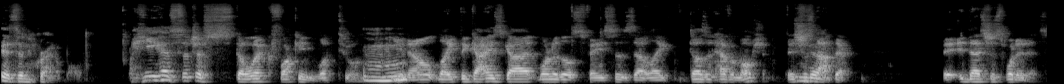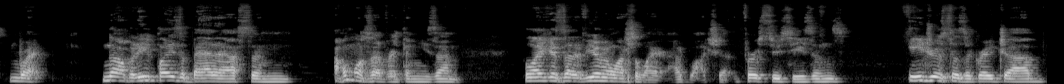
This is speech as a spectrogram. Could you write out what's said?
It's incredible. he has such a stoic fucking look to him. Mhm. You know, like the guy's got one of those faces that like doesn't have emotion. It's just Yeah. not there. It- that's just what it is. Right. No, but he plays a badass in almost everything he's in. But like I said, if you haven't watched The Wire, I'd watch it. First two seasons. Idris does a great job.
